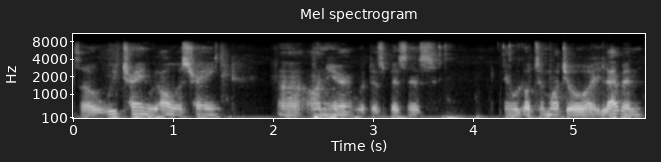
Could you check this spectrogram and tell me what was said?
So we train, we always train uh, on here with this business. And we go to module 11,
